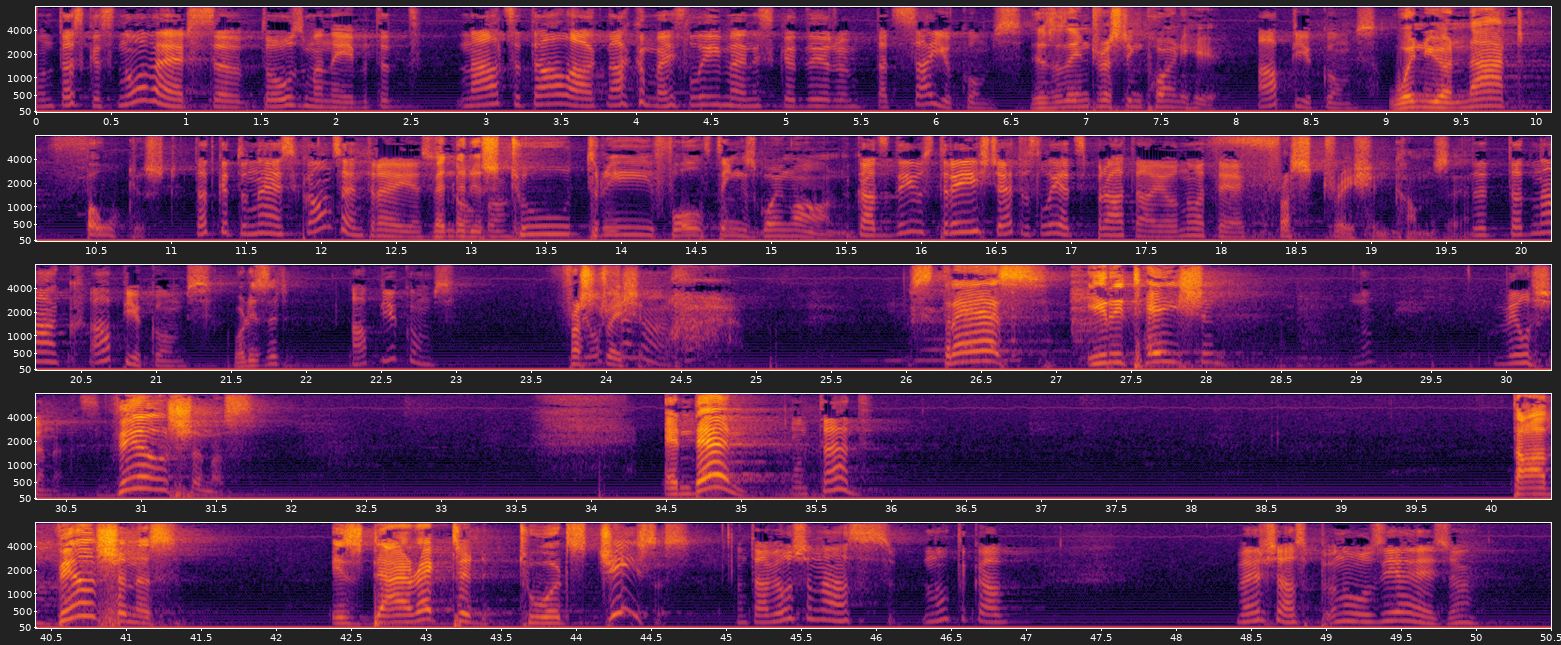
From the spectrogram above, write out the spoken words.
Un tas, kas novērsa to uzmanību, tad nāca tālāk nākamais līmenis, kad ir tāds sajukums, This is the interesting point here. Apjukums. When you're not focused, Tad, kad tu neesi koncentrējies, uz when there kaut is ko, two, three, four things going on, kāds divas, trīs, četras lietas prātā jau notiek, frustration comes in. tad, tad nāk apjukums. What is it? Apjukums. Frustration. Vilšanās. Stress, irritation, Nu, vilšanās. vilšanās. And then Un tad vilšanās is directed towards Jesus. un tā vilšanās, nu, tā kā vēršās nu, uz Jēzu.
